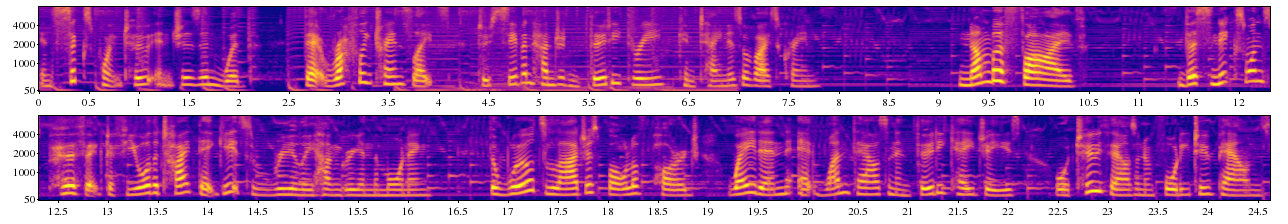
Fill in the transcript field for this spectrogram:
and 6.2 inches in width. That roughly translates to 733 containers of ice cream. Number 5. This next one's perfect if you're the type that gets really hungry in the morning. The world's largest bowl of porridge weighed in at 1,030 kgs or 2,042 pounds.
